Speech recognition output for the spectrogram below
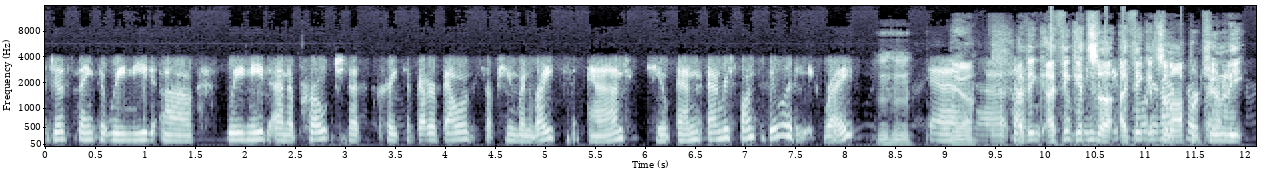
just think that we need uh, we need an approach that creates a better balance of human rights and and and responsibility, right? Mm-hmm. And, yeah, uh, I think I think it's a, I think it's an opportunity. Program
